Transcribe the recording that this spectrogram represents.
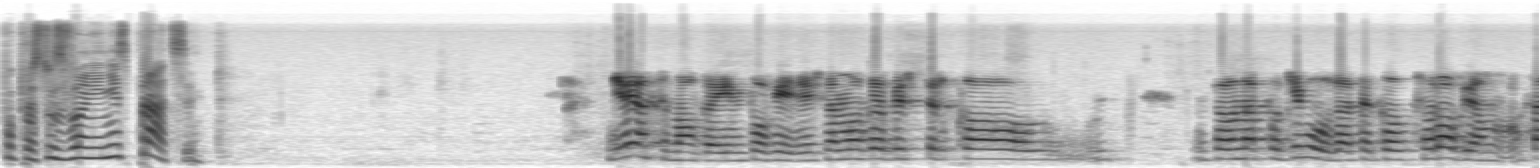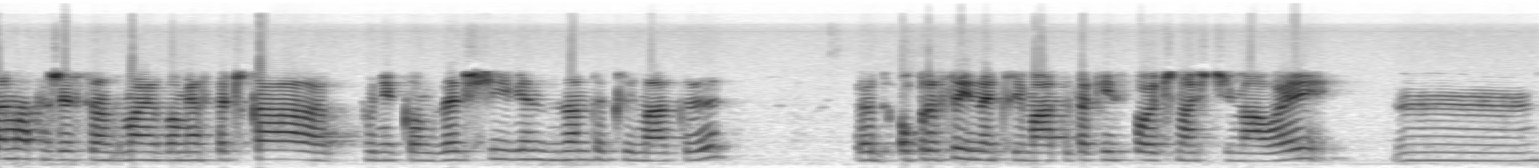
po prostu zwolnienie z pracy? Nie wiem, co mogę im powiedzieć. No mogę być tylko pełna podziwu dla tego, co robią. Sama też jestem z małego miasteczka, poniekąd ze wsi, więc znam te klimaty. opresyjne klimaty takiej społeczności małej. Mm,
